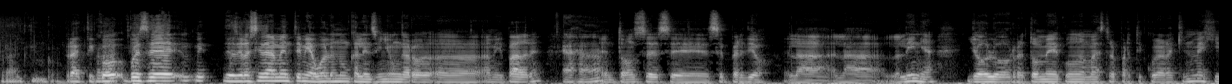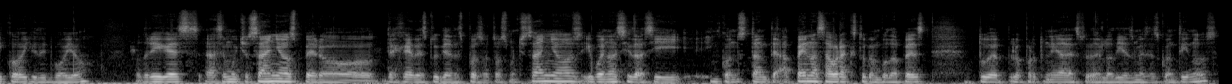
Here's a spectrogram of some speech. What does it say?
Práctico. Práctico. Pues eh, desgraciadamente mi abuelo nunca le enseñó húngaro a, a mi padre. Ajá. Entonces eh, se perdió la, la, la, línea. Yo lo retomé con una maestra particular aquí en México, Judith Boyo Rodríguez hace muchos años, pero dejé de estudiar después de otros muchos años y bueno, ha sido así inconstante. Apenas ahora que estuve en Budapest tuve la oportunidad de estudiarlo 10 meses continuos,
